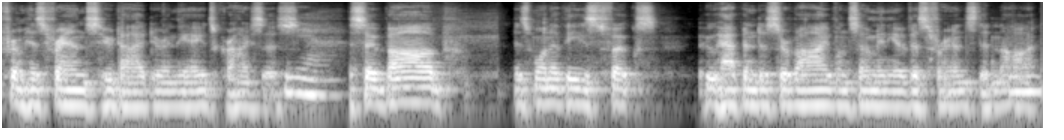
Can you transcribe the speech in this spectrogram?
from his friends who died during the AIDS crisis. Yeah. So Bob is one of these folks who happened to survive when so many of his friends did not.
